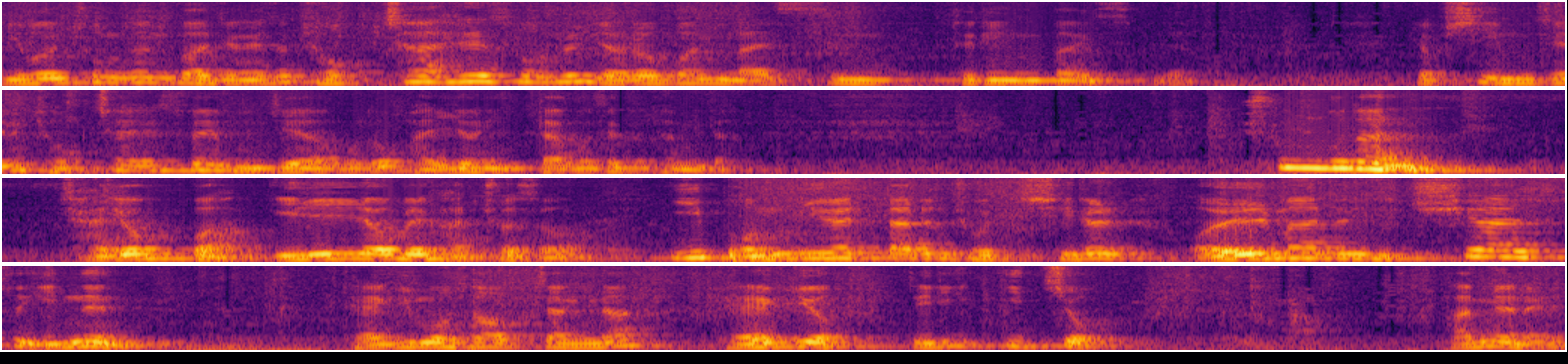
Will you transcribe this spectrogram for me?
이번 총선 과정에서 격차 해소를 여러 번 말씀드린 바 있습니다. 역시 이 문제는 격차 해소의 문제하고도 관련이 있다고 생각합니다. 충분한 자력과 인력을 갖춰서 이 법률에 따른 조치를 얼마든지 취할 수 있는 대규모 사업장이나 대기업들이 있죠. 반면에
